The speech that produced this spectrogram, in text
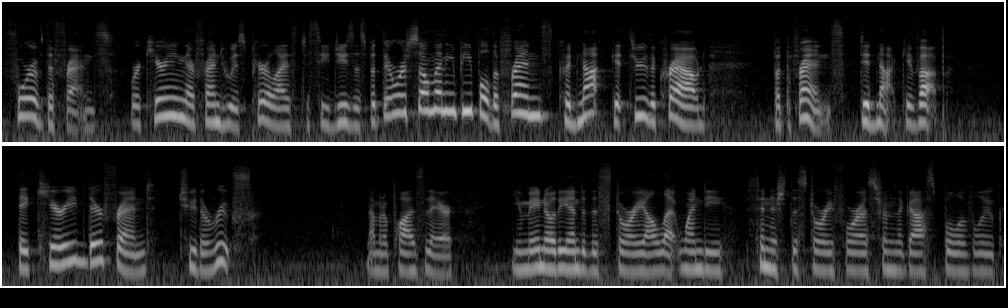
Four of the friends were carrying their friend who was paralyzed to see Jesus, but there were so many people, the friends could not get through the crowd, but the friends did not give up. They carried their friend to the roof. Now I'm going to pause there. You may know the end of this story. I'll let Wendy finish the story for us from the Gospel of Luke.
